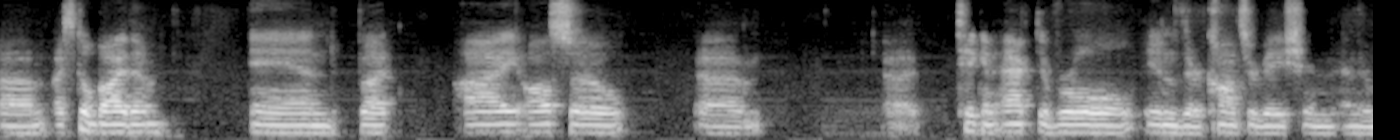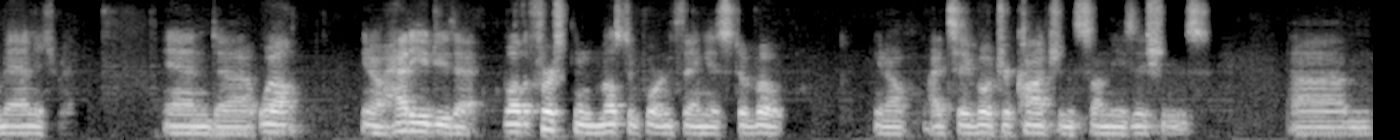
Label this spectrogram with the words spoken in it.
Um, I still buy them, and but I also um, uh, take an active role in their conservation and their management. And uh, well, you know, how do you do that? Well, the first and most important thing is to vote. You know, I'd say vote your conscience on these issues. Um,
